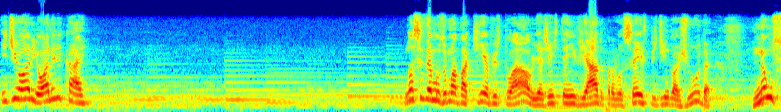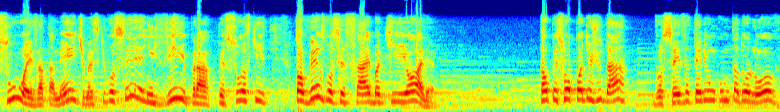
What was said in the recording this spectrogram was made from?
e de hora em hora ele cai. Nós fizemos uma vaquinha virtual e a gente tem enviado para vocês pedindo ajuda, não sua exatamente, mas que você envie para pessoas que talvez você saiba que, olha, tal pessoa pode ajudar vocês a terem um computador novo.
